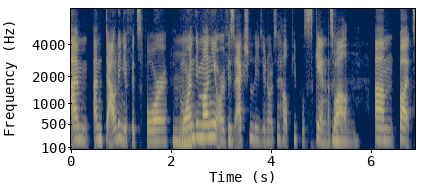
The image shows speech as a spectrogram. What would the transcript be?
I'm I'm doubting if it's for more Mm. in the money or if it's actually you know to help people's skin as well. Mm. Um, but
